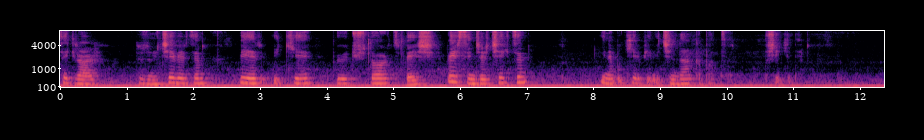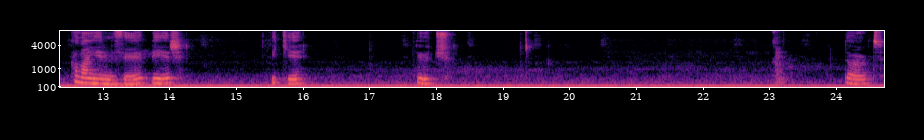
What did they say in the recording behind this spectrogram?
Tekrar düzünü çevirdim. 1 2 3 4 5 5 zincir çektim. Yine bu kirpiğin içinden kapattım. Bu şekilde. Kalan yerimize 1 2 3 4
